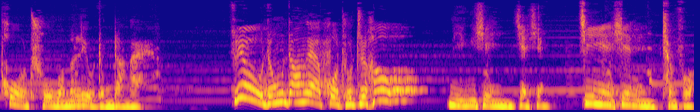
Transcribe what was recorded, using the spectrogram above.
破除我们六种障碍。六种障碍破除之后，明心见性，见性成佛。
